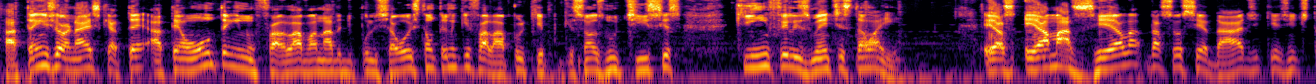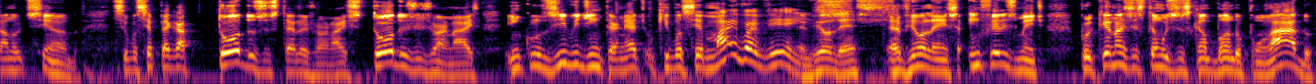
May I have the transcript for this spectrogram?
Até em jornais que até, até ontem não falava nada de policial, hoje estão tendo que falar. Por quê? Porque são as notícias que infelizmente estão aí. É a, é a mazela da sociedade que a gente está noticiando. Se você pegar todos os telejornais, todos os jornais, inclusive de internet, o que você mais vai ver é, é isso. violência. É violência, infelizmente. Porque nós estamos descambando para um lado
